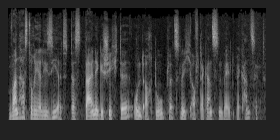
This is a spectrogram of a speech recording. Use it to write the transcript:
Wann hast du realisiert, dass deine Geschichte und auch du plötzlich auf der ganzen Welt bekannt sind?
